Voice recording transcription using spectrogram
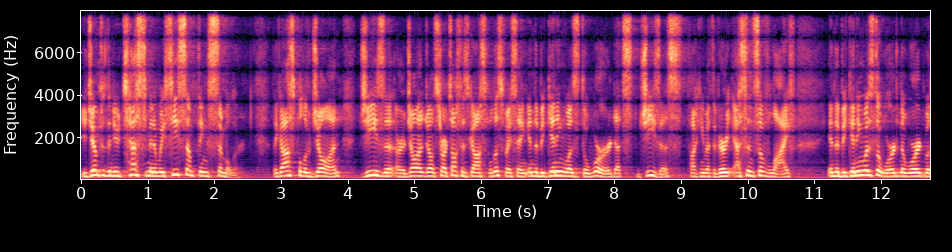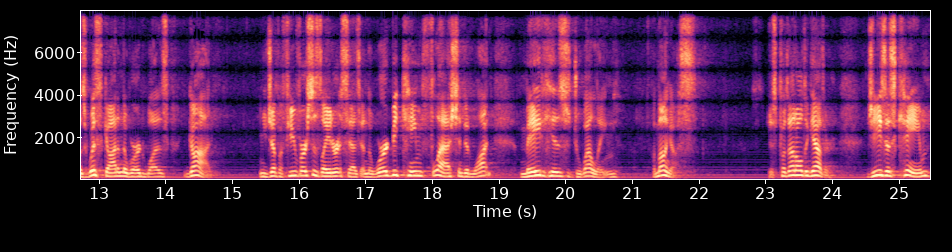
You jump to the New Testament and we see something similar. The Gospel of John, Jesus, or John, John starts off his gospel this way, saying, In the beginning was the Word, that's Jesus, talking about the very essence of life. In the beginning was the Word, and the Word was with God, and the Word was God. And you jump a few verses later, it says, And the Word became flesh and did what? made his dwelling among us. Just put that all together. Jesus came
